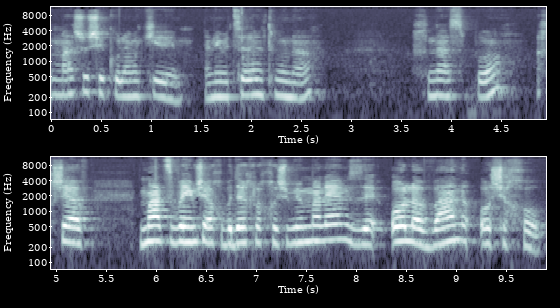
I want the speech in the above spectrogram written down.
משהו שכולם מכירים. אני מצלם תמונה, נכנס פה. עכשיו, מה הצבעים שאנחנו בדרך כלל חושבים עליהם זה או לבן או שחור.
